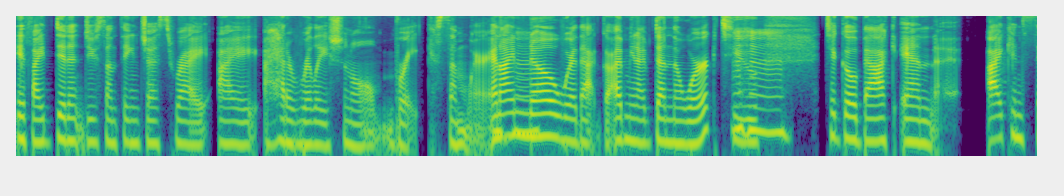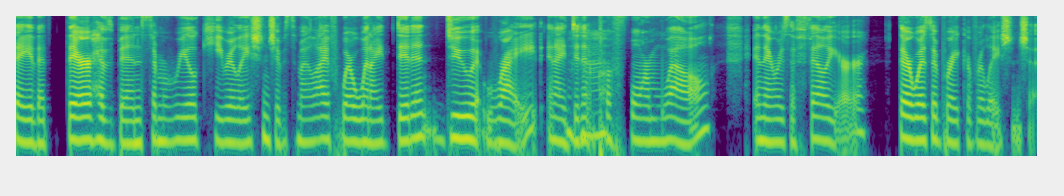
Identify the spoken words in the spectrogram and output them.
if I didn't do something just right, I, I had a relational break somewhere. And I Mhm. know where that go. I mean, I've done the work to Mhm. to go back and I can say that there have been some real key relationships in my life where when I didn't do it right and I didn't Mhm. perform well and there was a failure, there was a break of relationship.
